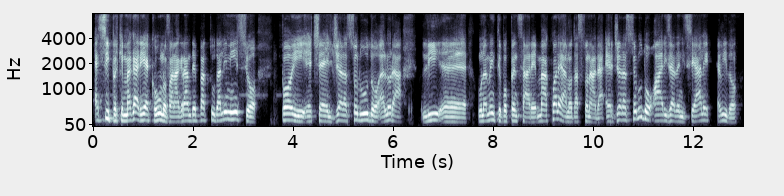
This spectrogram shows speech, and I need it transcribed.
Eh sì, perché magari ecco, uno fa una grande battuta all'inizio, poi eh, c'è il gelo assoluto, allora lì eh, una mente può pensare, ma qual è la nota stonata? È il gelo assoluto o la risata iniziale? Capito?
